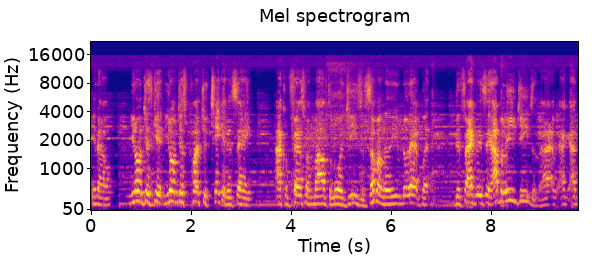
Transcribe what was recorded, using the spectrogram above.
You know, you don't just get you don't just punch your ticket and say, I confess my mouth to the Lord Jesus. Some of them don't even know that, but the fact that they say, I believe Jesus, I,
